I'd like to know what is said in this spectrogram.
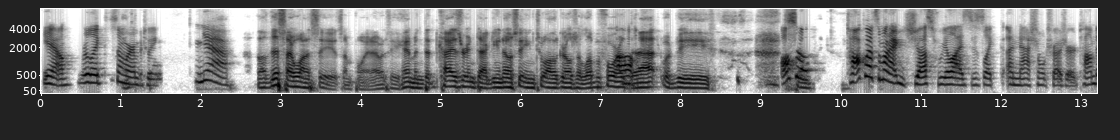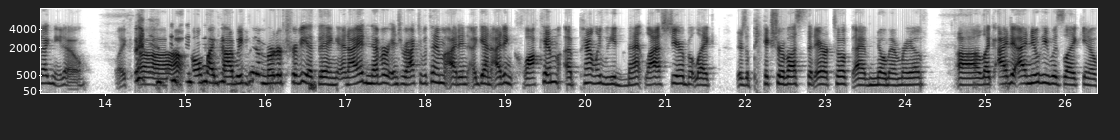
you know, we're like somewhere in between. Yeah. Now, this I want to see at some point. I would see him and Kaiser and Dagnino singing "To All the Girls I Loved Before." Oh. That would be Also, some- talk about someone I just realized is like a national treasure, Tom Dagnito. Like, uh, oh my god, we did a murder trivia thing, and I had never interacted with him. I didn't. Again, I didn't clock him. Apparently, we had met last year, but like, there's a picture of us that Eric took. I have no memory of. Uh, like, I I knew he was like you know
